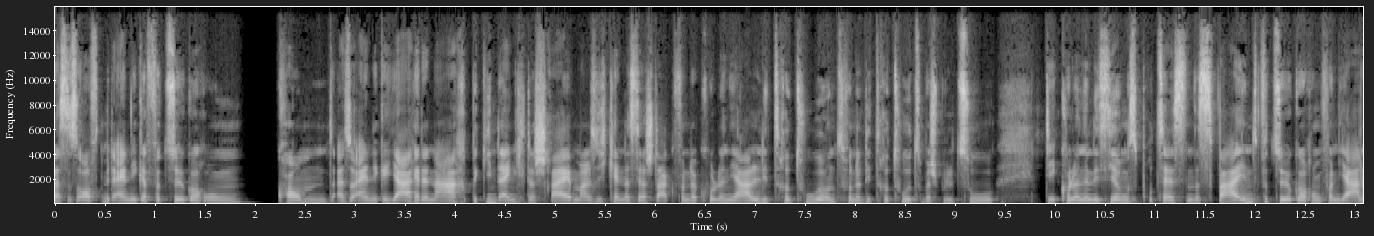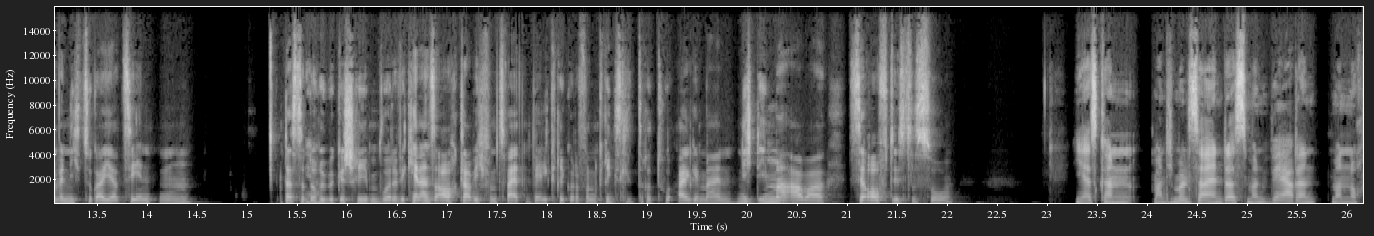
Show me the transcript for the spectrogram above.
dass es oft mit einiger Verzögerung kommt. Also einige Jahre danach beginnt eigentlich das Schreiben. Also ich kenne das sehr stark von der Kolonialliteratur und von der Literatur zum Beispiel zu Dekolonialisierungsprozessen. Das war in Verzögerung von Jahren, wenn nicht sogar Jahrzehnten dass da ja. darüber geschrieben wurde. Wir kennen es auch, glaube ich, vom Zweiten Weltkrieg oder von Kriegsliteratur allgemein. Nicht immer, aber sehr oft ist das so. Ja, es kann manchmal sein, dass man, während man noch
